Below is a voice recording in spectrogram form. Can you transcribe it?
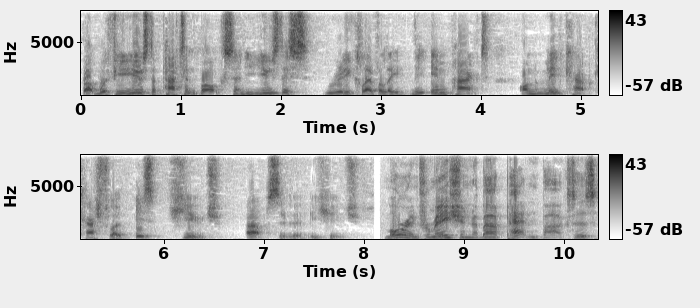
But if you use the patent box and you use this really cleverly, the impact on the mid-cap cash flow is huge. Absolutely huge. More information about patent boxes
